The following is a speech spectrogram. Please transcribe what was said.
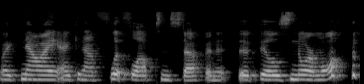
Like now i, I can have flip-flops and stuff and it, it feels normal.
